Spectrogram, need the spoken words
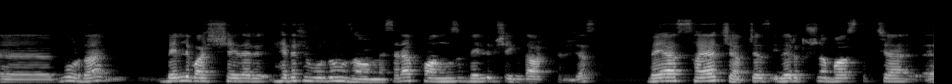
e, burada belli başlı şeyler hedefi vurduğumuz zaman mesela puanımızı belli bir şekilde arttıracağız. Veya sayaç yapacağız. İleri tuşuna bastıkça e,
